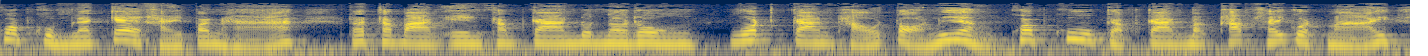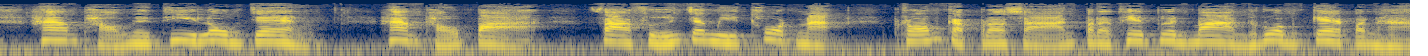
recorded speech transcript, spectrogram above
ควบคุมและแก้ไขปัญหา รัฐบาลเองทำการรณรงค์ งดการเผาต่อเนื่อง ควบคู่กับการบังคับใช้กฎหมาย ห้ามเผาในที่โล่งแจ้ง ห้ามเผาป่า ฝ่าฝืนจะมีโทษหนัก พร้อมกับประสานประเทศเพื่อนบ้านร่วมแก้ปัญหา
